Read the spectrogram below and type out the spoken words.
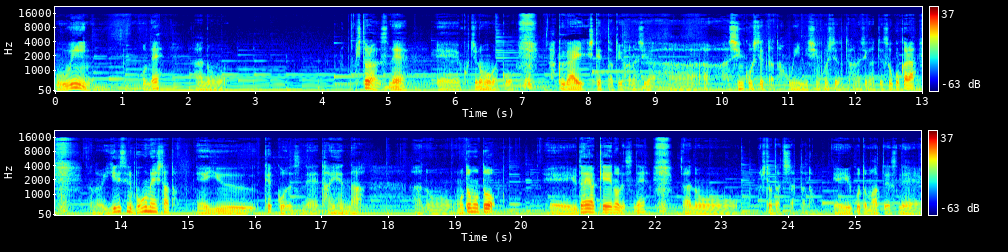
ウィーンをねあのヒトラーですね、えー、こっちの方がこう迫害してったという話が進行してったと。ウィーンに進行してたという話があってそこからあのイギリスに亡命したという結構ですね大変なあのもともとえー、ユダヤ系のですね、あの、人たちだったということもあってですね、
